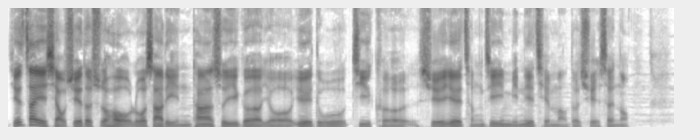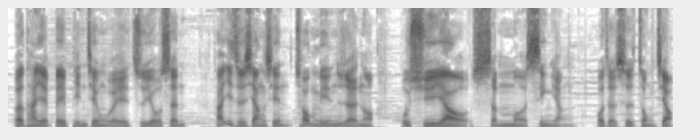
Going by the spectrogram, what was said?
其实，在小学的时候，罗莎琳她是一个有阅读饥渴、学业成绩名列前茅的学生哦，而他也被评鉴为资优生。他一直相信聪明人哦不需要什么信仰或者是宗教，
